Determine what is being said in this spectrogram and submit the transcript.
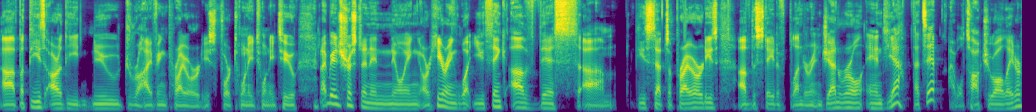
Uh, but these are the new driving priorities for 2022. And I'd be interested in knowing or hearing what you think of this um, these sets of priorities of the state of Blender in general. And yeah, that's it. I will talk to you all later.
